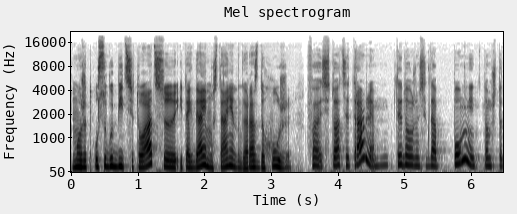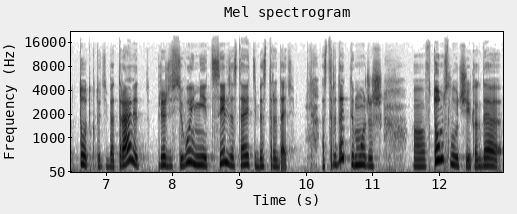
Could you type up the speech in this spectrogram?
может усугубить ситуацию, и тогда ему станет гораздо хуже. В ситуации травли ты должен всегда помнить о том, что тот, кто тебя травит, прежде всего имеет цель заставить тебя страдать. А страдать ты можешь э, в том случае, когда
